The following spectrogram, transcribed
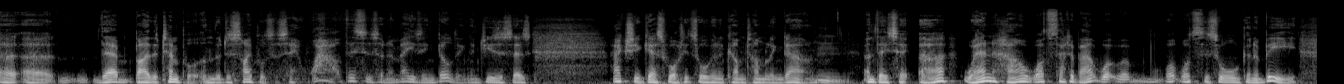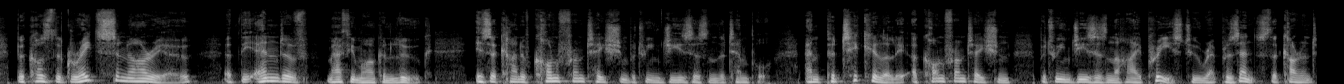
uh, uh, there by the temple, and the disciples are saying, "Wow, this is an amazing building," and Jesus says, "Actually, guess what? It's all going to come tumbling down." Mm. And they say, "Uh, when? How? What's that about? What, what, what's this all going to be?" Because the great scenario at the end of Matthew, Mark, and Luke is a kind of confrontation between Jesus and the temple, and particularly a confrontation between Jesus and the high priest, who represents the current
